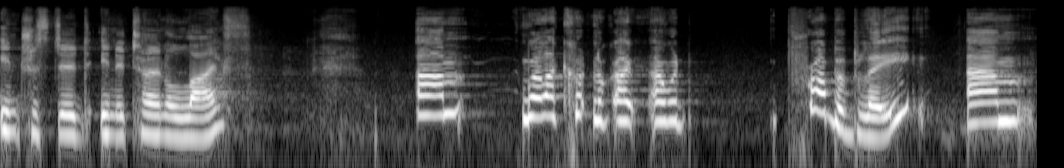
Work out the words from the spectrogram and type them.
interested in eternal life? Um, well, I could look. I, I would Probably. Um,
